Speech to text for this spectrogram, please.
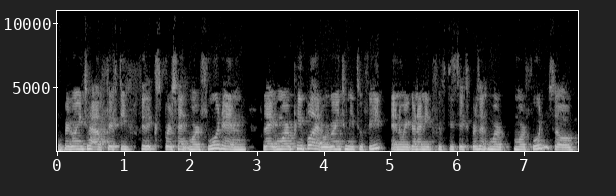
we're going to have 56% more food and like more people that we're going to need to feed, and we're gonna need 56% more more food. So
